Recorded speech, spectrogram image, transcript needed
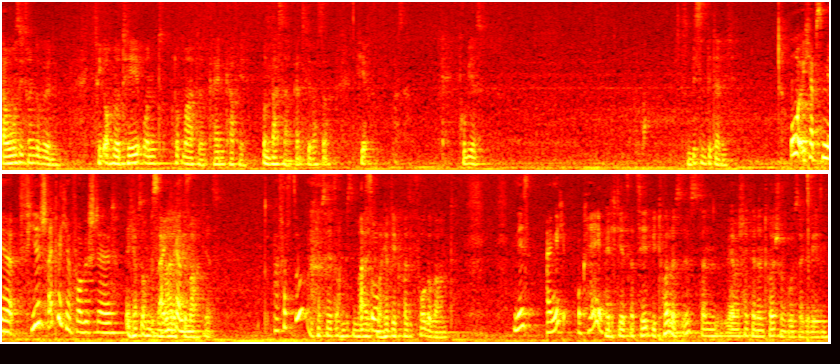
aber man muss sich dran gewöhnen. Ich trinke auch nur Tee und Club Mate, keinen Kaffee. Und Wasser, ganz viel Wasser. Hier, Wasser. Probier's. Ist ein bisschen bitterlich. Oh, ich habe es mir viel schrecklicher vorgestellt. Ich habe es auch ein bisschen malig gemacht jetzt. Was hast du? Ich habe es jetzt auch ein bisschen malig so. gemacht. Ich habe dir quasi vorgewarnt. Nee, ist eigentlich okay. Hätte ich dir jetzt erzählt, wie toll es ist, dann wäre wahrscheinlich deine Enttäuschung größer gewesen.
